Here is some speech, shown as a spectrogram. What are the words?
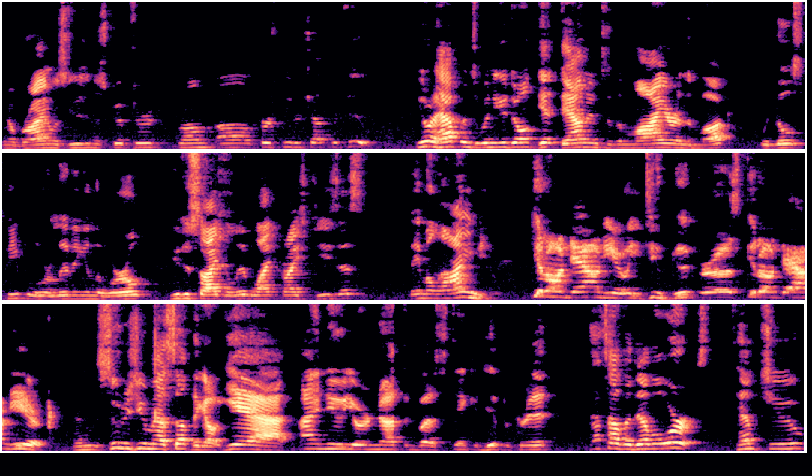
You know, Brian was using the scripture from uh, 1 Peter chapter 2. You know what happens when you don't get down into the mire and the muck with those people who are living in the world? You decide to live like Christ Jesus, they malign you. Get on down here. Are you too good for us? Get on down here. And as soon as you mess up, they go, Yeah, I knew you were nothing but a stinking hypocrite. That's how the devil works. Tempts you,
